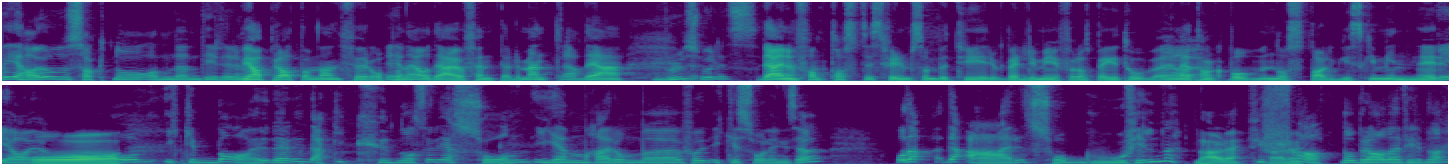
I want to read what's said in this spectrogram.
vi har jo sagt noe om den tidligere. Vi har prata om den før opp og ned, og det er jo femte element. Det er, Bruce Willis. det er en fantastisk film som betyr veldig mye for oss begge to, med tanke på nostalgiske minner Ja, ja. og Og ikke bare det. Det er ikke kun oss. Jeg så den igjen her om eh, for ikke så lenge siden. Og det, det er en så god film, det. Det er det. Fy Det er, flaten så bra den filmen er.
